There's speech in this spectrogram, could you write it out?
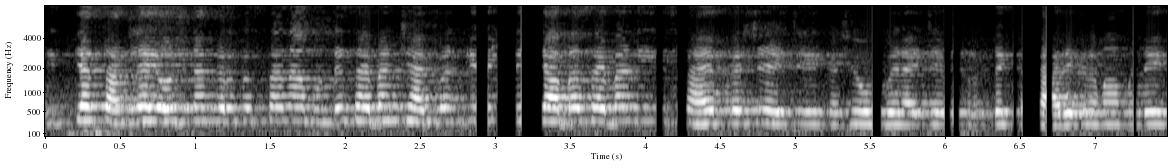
इतक्या चांगल्या योजना करत असताना मुंडे साहेबांची आठवण केली आबासाहेबांनी साहेब कसे यायचे कसे उभे राहायचे प्रत्येक कार्यक्रमामध्ये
